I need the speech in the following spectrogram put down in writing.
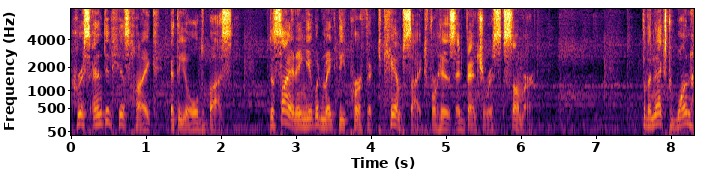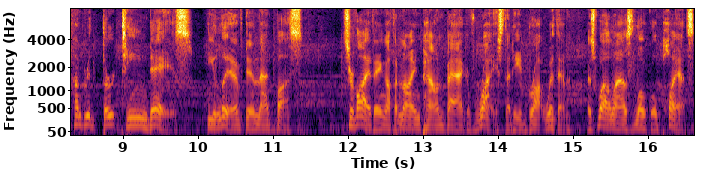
Chris ended his hike at the old bus, deciding it would make the perfect campsite for his adventurous summer. For the next 113 days, he lived in that bus, surviving off a nine-pound bag of rice that he'd brought with him, as well as local plants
